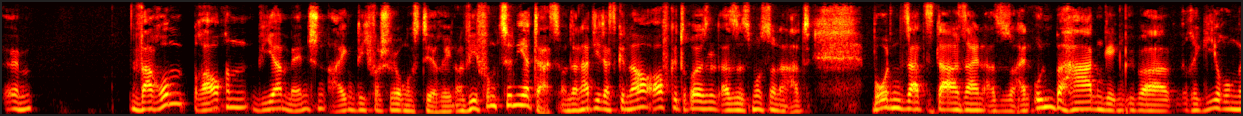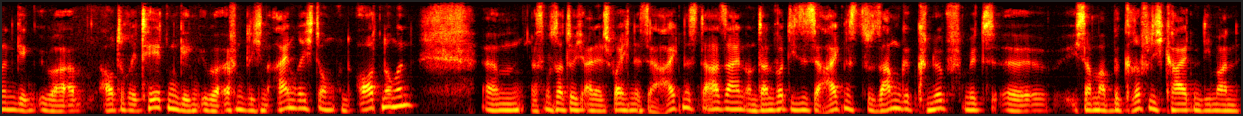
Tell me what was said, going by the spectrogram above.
ähm, warum brauchen wir Menschen eigentlich Verschwörungstheorien und wie funktioniert das? Und dann hat die das genau aufgedröselt. Also es muss so eine Art Bodensatz da sein, also so ein Unbehagen gegenüber Regierungen, gegenüber Autoritäten, gegenüber öffentlichen Einrichtungen und Ordnungen. Ähm, es muss natürlich ein entsprechendes Ereignis da sein und dann wird dieses Ereignis zusammengeknüpft mit, äh, ich sag mal, Begrifflichkeiten, die man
